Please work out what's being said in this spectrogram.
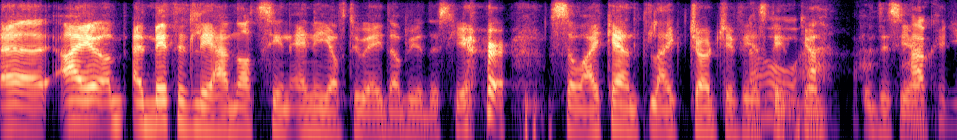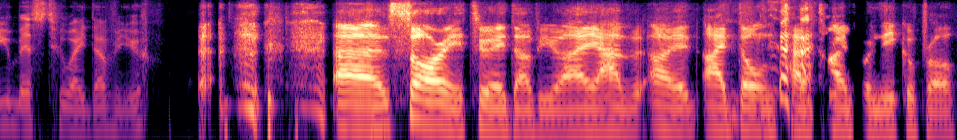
Uh, I um, admittedly have not seen any of 2AW this year, so I can't like judge if he's been good how- this year. How could you miss 2AW? uh, sorry 2AW, I have I I don't have time for Nico Pro.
